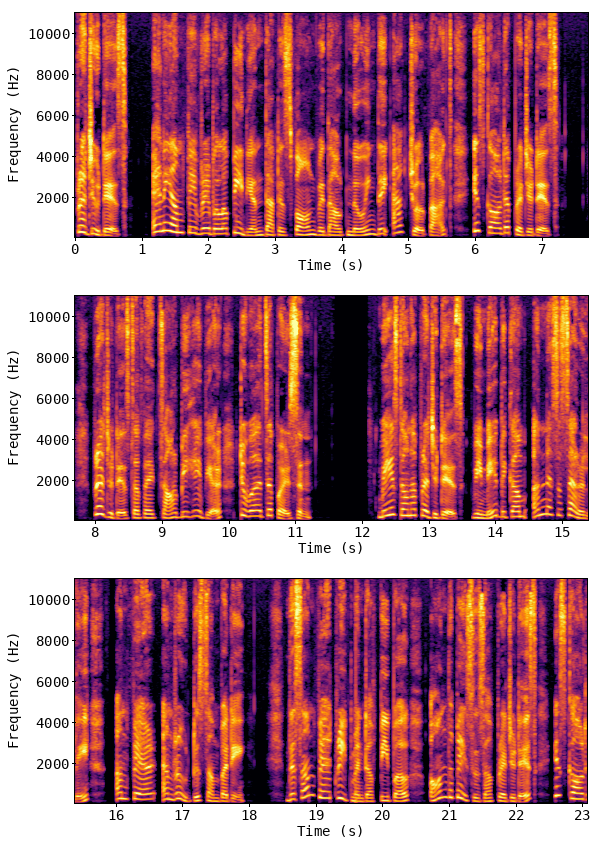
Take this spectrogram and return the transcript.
Prejudice. Any unfavorable opinion that is formed without knowing the actual facts is called a prejudice. Prejudice affects our behavior towards a person. Based on a prejudice, we may become unnecessarily unfair and rude to somebody. This unfair treatment of people on the basis of prejudice is called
